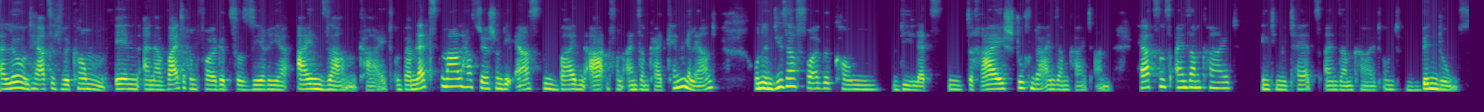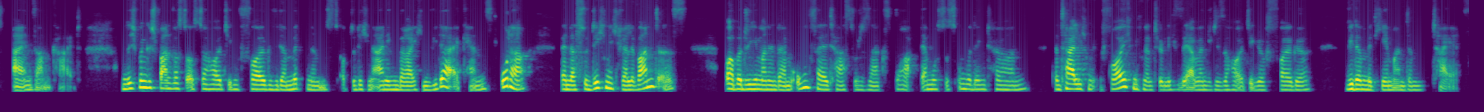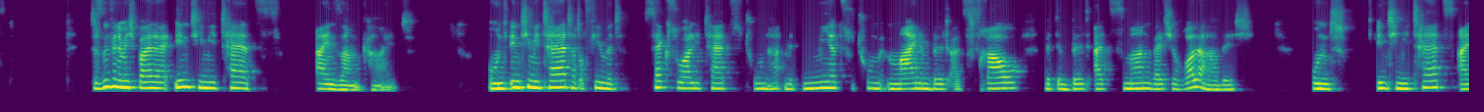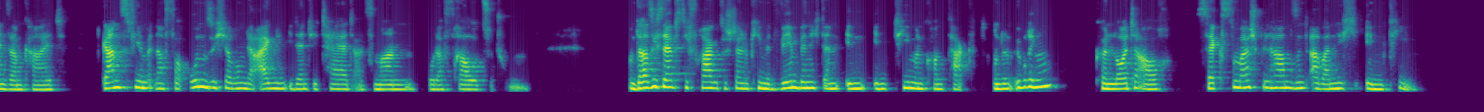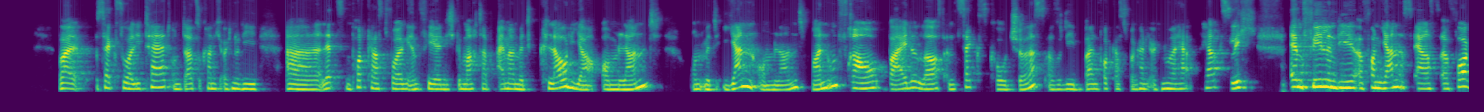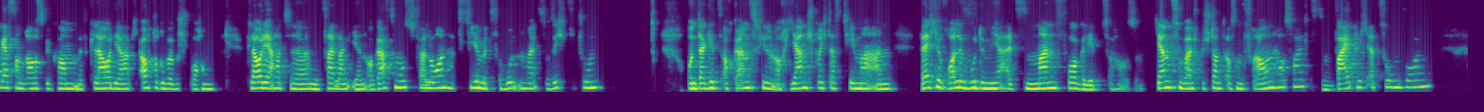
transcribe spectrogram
Hallo und herzlich willkommen in einer weiteren Folge zur Serie Einsamkeit. Und beim letzten Mal hast du ja schon die ersten beiden Arten von Einsamkeit kennengelernt. Und in dieser Folge kommen die letzten drei Stufen der Einsamkeit an. Herzenseinsamkeit, Intimitätseinsamkeit und Bindungseinsamkeit. Und ich bin gespannt, was du aus der heutigen Folge wieder mitnimmst, ob du dich in einigen Bereichen wiedererkennst oder wenn das für dich nicht relevant ist, aber du jemanden in deinem Umfeld hast, wo du sagst, boah, der muss es unbedingt hören, dann teile ich, freue ich mich natürlich sehr, wenn du diese heutige Folge wieder mit jemandem teilst. Da sind wir nämlich bei der Intimitätseinsamkeit. Und Intimität hat auch viel mit Sexualität zu tun, hat mit mir zu tun, mit meinem Bild als Frau, mit dem Bild als Mann. Welche Rolle habe ich? Und Intimitätseinsamkeit ganz viel mit einer Verunsicherung der eigenen Identität als Mann oder Frau zu tun. Und da sich selbst die Frage zu stellen, okay, mit wem bin ich denn in intimen Kontakt? Und im Übrigen können Leute auch Sex zum Beispiel haben, sind aber nicht intim. Weil Sexualität, und dazu kann ich euch nur die äh, letzten Podcast-Folgen empfehlen, die ich gemacht habe, einmal mit Claudia Omland, und mit Jan Omland, Mann und Frau, beide Love and Sex Coaches. Also die beiden Podcast-Folgen kann ich euch nur her herzlich empfehlen. Die äh, von Jan ist erst äh, vorgestern rausgekommen. Mit Claudia habe ich auch darüber gesprochen. Claudia hatte eine Zeit lang ihren Orgasmus verloren, hat viel mit Verbundenheit zu sich zu tun. Und da geht es auch ganz viel, und auch Jan spricht das Thema an, welche Rolle wurde mir als Mann vorgelebt zu Hause? Jan zum Beispiel stammt aus einem Frauenhaushalt, ist weiblich erzogen worden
